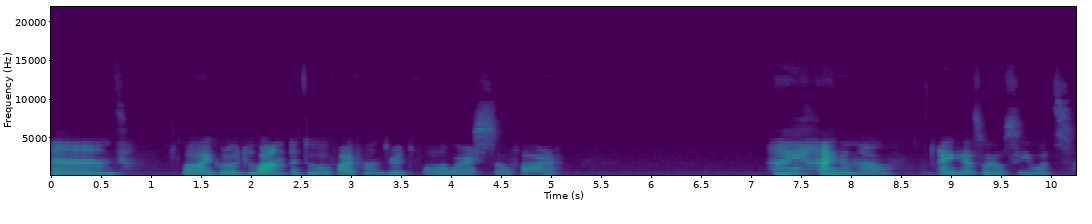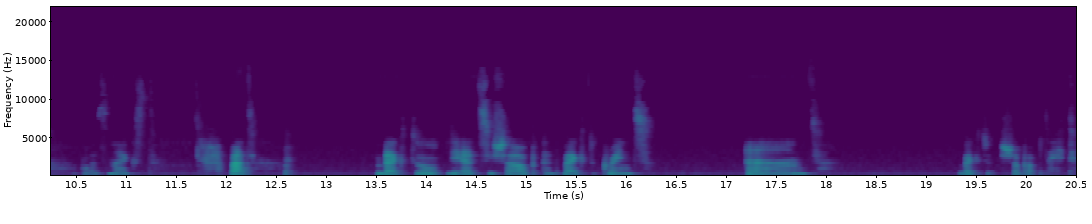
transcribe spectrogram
and well, I grew to one to 500 followers so far I I don't know. I guess we'll see what's what's next. But back to the Etsy shop and back to prints and back to shop update.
